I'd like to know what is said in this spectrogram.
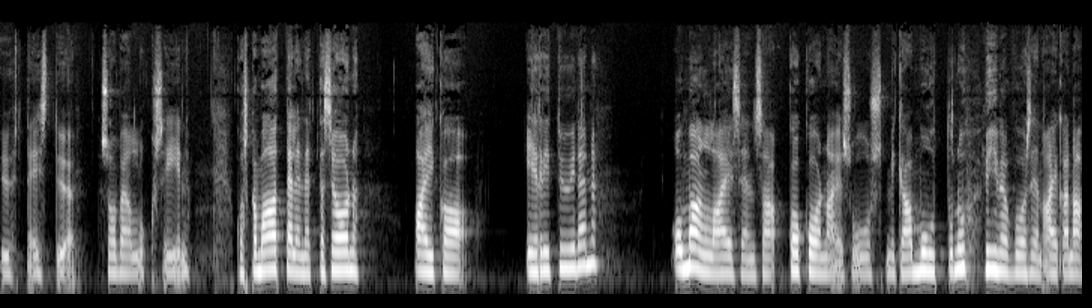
yhteistyösovelluksiin, koska mä ajattelen, että se on aika erityinen omanlaisensa kokonaisuus, mikä on muuttunut viime vuosien aikana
